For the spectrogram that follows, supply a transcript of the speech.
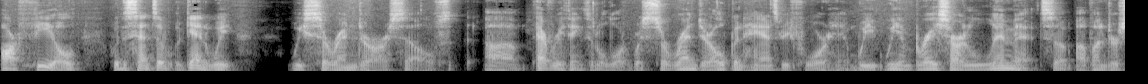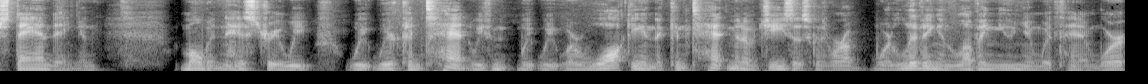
our field with a sense of, again, we, we surrender ourselves, uh, everything to the Lord. We're surrendered, open hands before Him. We, we embrace our limits of, of understanding and moment in history. We, we we're content. We've we, we're walking in the contentment of Jesus because we're we're living in loving union with Him. We're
